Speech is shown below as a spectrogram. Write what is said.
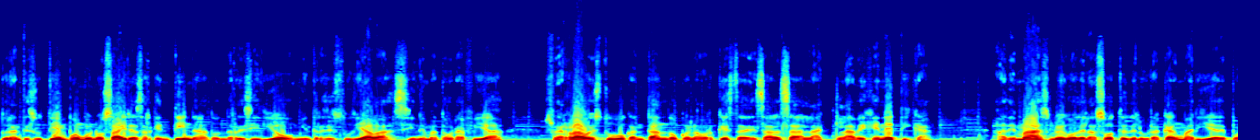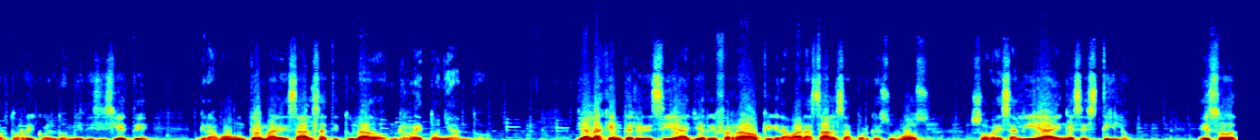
Durante su tiempo en Buenos Aires, Argentina, donde residió mientras estudiaba cinematografía, Ferrao estuvo cantando con la orquesta de salsa La Clave Genética. Además, luego del azote del huracán María de Puerto Rico en el 2017, grabó un tema de salsa titulado Retoñando. Ya la gente le decía a Jerry Ferrao que grabara salsa porque su voz sobresalía en ese estilo. Eso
